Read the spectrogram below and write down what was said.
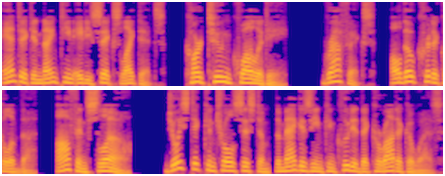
Antic in 1986 liked its «cartoon quality» graphics. Although critical of the «often slow» joystick control system, the magazine concluded that Karateka was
